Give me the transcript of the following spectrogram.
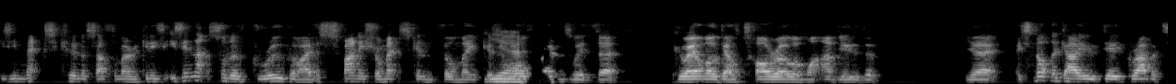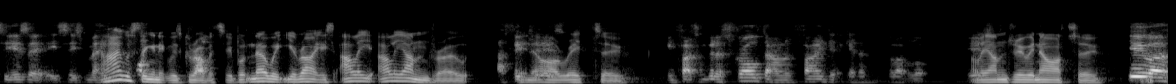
is he Mexican or South American? He's, he's in that sort of group of either Spanish or Mexican filmmakers who Yeah. are all friends with uh, Guillermo del Toro and what have you. The yeah, it's not the guy who did Gravity, is it? It's his mate. I was thinking it was Gravity, but no, it, you're right. It's Ali Alejandro I think in it is. R2. In fact, I'm going to scroll down and find it again, and we'll have a look. It's- Alejandro Iñárritu. You are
